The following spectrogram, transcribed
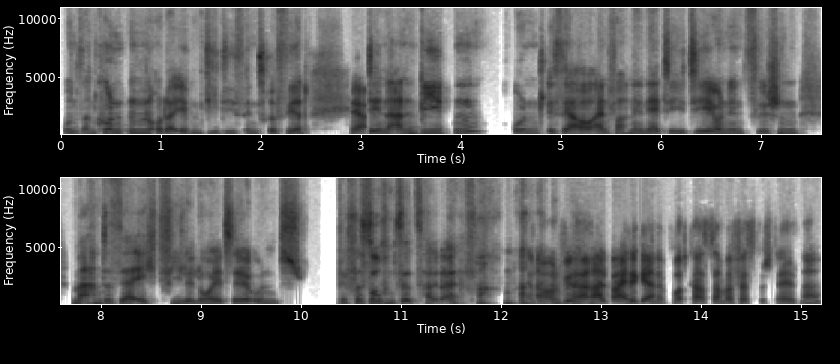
unseren Kunden oder eben die, die es interessiert, ja. den anbieten. Und ist ja auch einfach eine nette Idee. Und inzwischen machen das ja echt viele Leute. Und wir versuchen es jetzt halt einfach. Mal. Genau, und wir hören halt beide gerne Podcasts, haben wir festgestellt. Ne?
